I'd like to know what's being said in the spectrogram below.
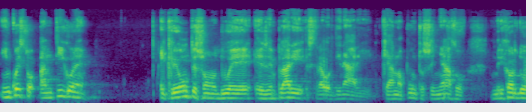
in questo Antigone e Creonte sono due esemplari straordinari che hanno appunto segnato, non mi ricordo,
